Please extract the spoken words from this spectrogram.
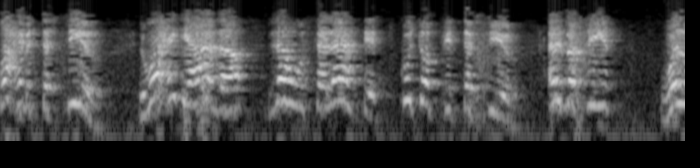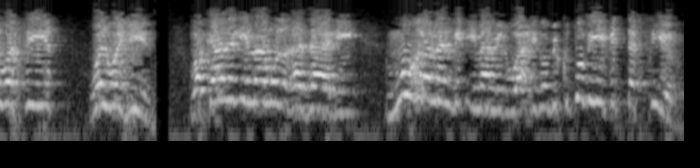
صاحب التفسير. الواحدي هذا له ثلاثة كتب في التفسير البسيط والوسيط والوجيز. وكان الإمام الغزالي مغرما بالإمام الواحد وبكتبه في التفسير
